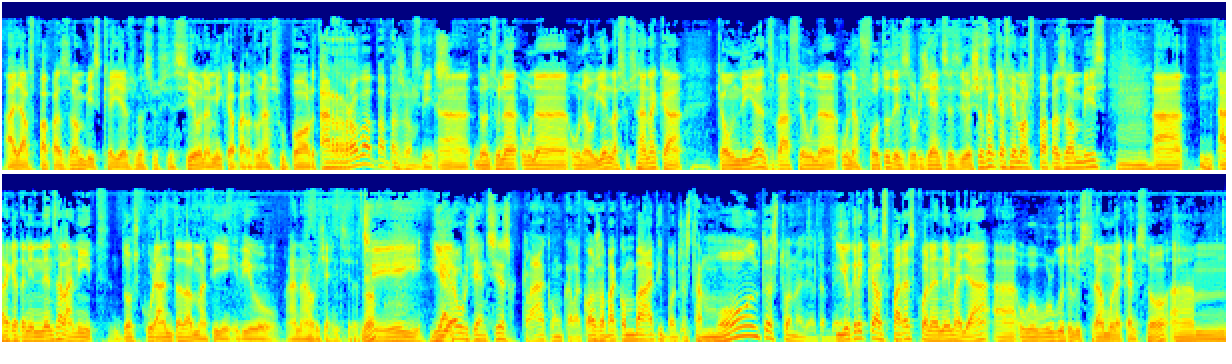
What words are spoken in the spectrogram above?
allà als papes zombis, que hi és una associació una mica per donar suport Arroba papa Sí, zombis. uh, doncs una, una, una oient, la Susana, que, que un dia ens va fer una, una foto des d'urgències. Diu, això és el que fem els papes zombis mm. uh, ara que tenim nens a la nit, 2.40 del matí. I diu, anar a urgències, no? Sí, i, I ara a- urgències, clar, com que la cosa va com va, t'hi pots estar molta estona allà, també. I jo crec que els pares, quan anem allà, uh, ho he volgut il·lustrar amb una cançó, um,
